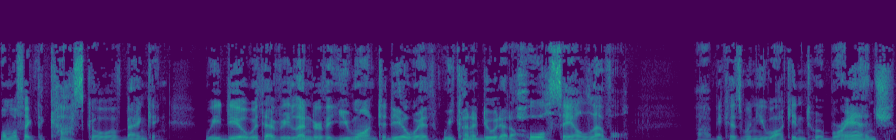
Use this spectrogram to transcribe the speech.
almost like the Costco of banking. We deal with every lender that you want to deal with. We kind of do it at a wholesale level. Uh, because when you walk into a branch,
